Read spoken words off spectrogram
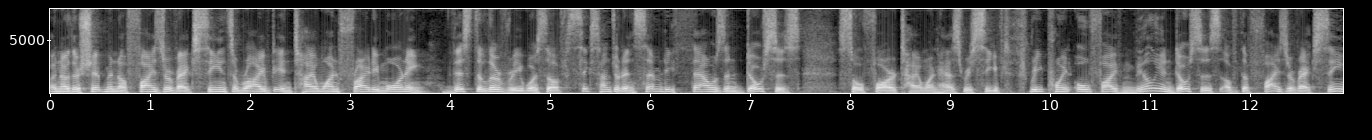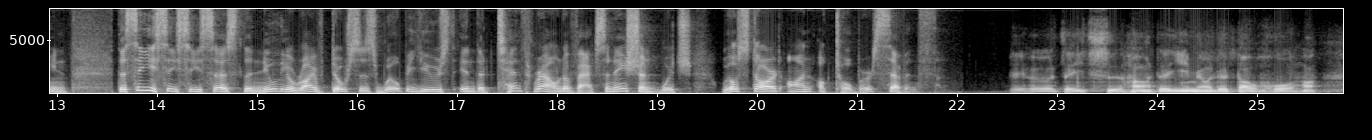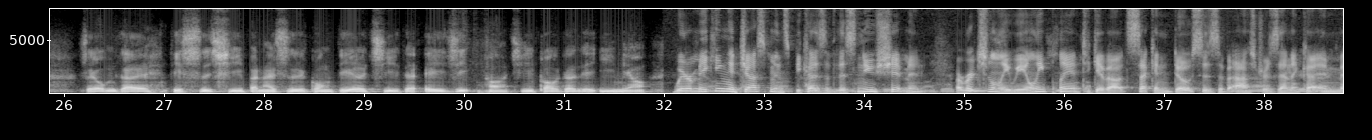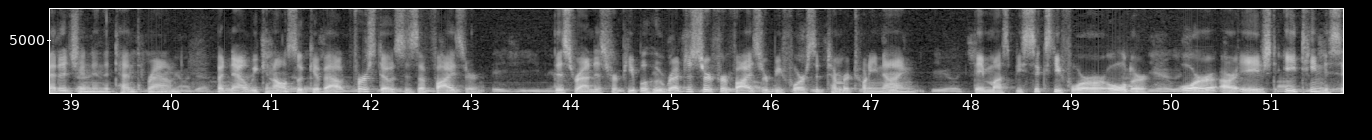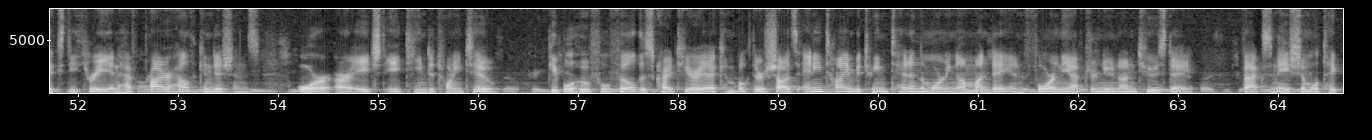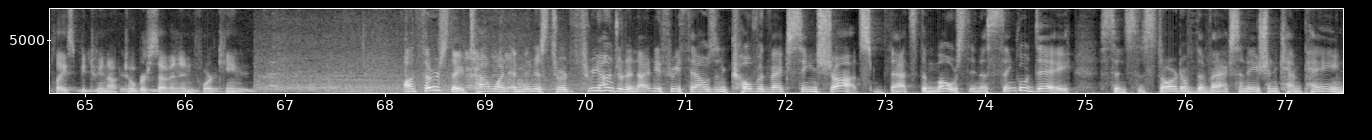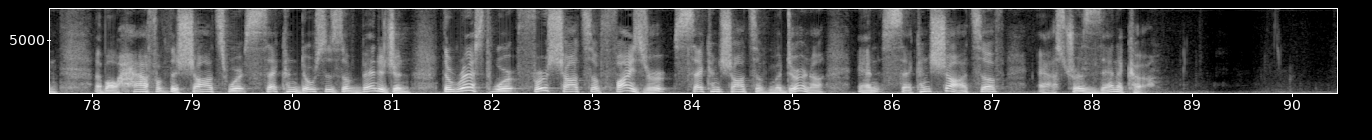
Another shipment of Pfizer vaccines arrived in Taiwan Friday morning. This delivery was of 670,000 doses. So far, Taiwan has received 3.05 million doses of the Pfizer vaccine. The CECC says the newly arrived doses will be used in the 10th round of vaccination, which will start on October 7th. 配合这一次哈的疫苗的到货哈。 所以我们在第十期本来是供第二剂的 A G 哈及高端的疫苗。We are making adjustments because of this new shipment. Originally, we only planned to give out second doses of AstraZeneca and Medigen in the 10th round, but now we can also give out first doses of Pfizer. This round is for people who registered for Pfizer before September 29. They must be 64 or older, or are aged 18 to 63 and have prior health conditions, or are aged 18 to 22. People who fulfill this criteria can book their shots anytime between 10 in the morning on Monday and 4 in the afternoon on Tuesday. Vaccination will take place between October 7 and 14. On Thursday, Taiwan administered 393,000 COVID vaccine shots. That's the most in a single day since the start of the vaccination campaign. About half of the shots were second doses of Medigen. The rest were first shots of Pfizer, second shots of Moderna, and second shots of AstraZeneca.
